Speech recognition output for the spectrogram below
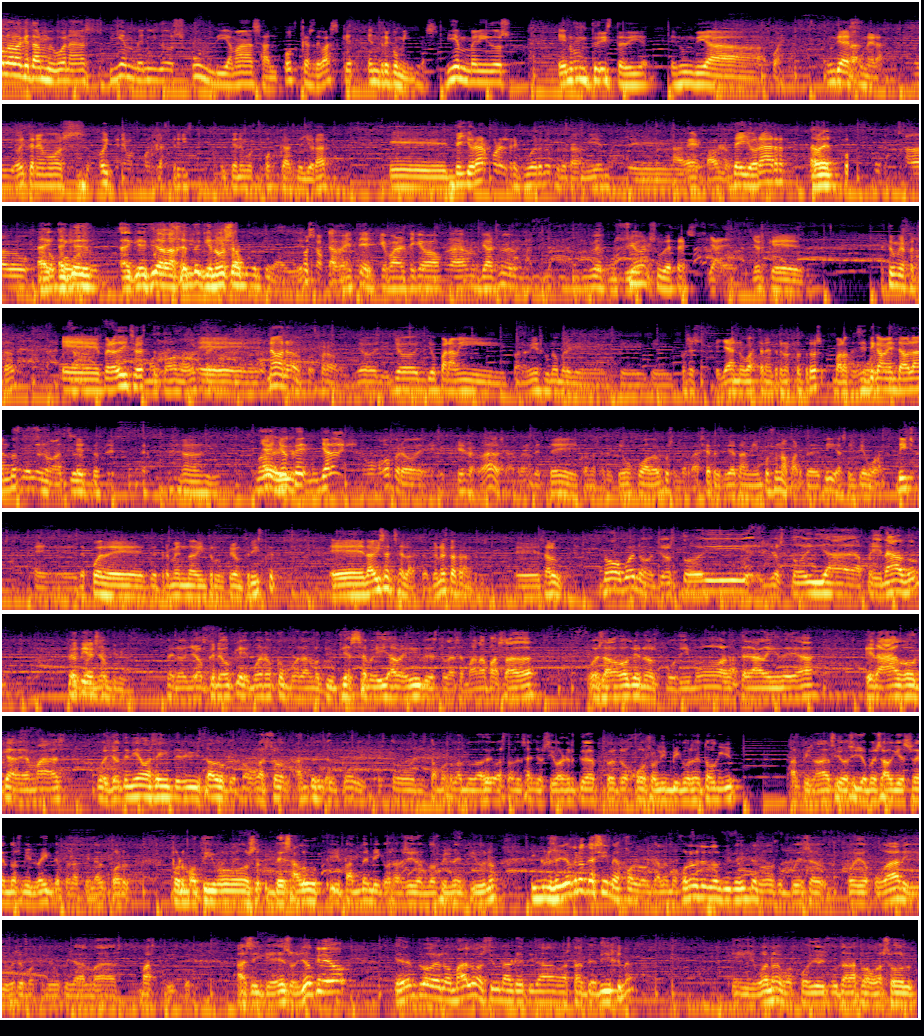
Hola, hola, ¿qué tal? Muy buenas. Bienvenidos un día más al podcast de básquet, entre comillas. Bienvenidos en un triste día, en un día, bueno, un día de funeral. Hoy, hoy tenemos, hoy tenemos podcast triste, hoy tenemos podcast de llorar. Eh, de llorar por el recuerdo, pero también de, A ver, Pablo. de llorar A ver, por lo pasado, hay, que, hay que decir a la gente que no se ha muerto nadie. ¿eh? Exactamente, es que parece que vamos a anunciar su, su defunción. su, su deceso. Ya, ya, yo es que estoy muy afectado. Eh, pero dicho esto, todos, eh, no, no, pues favor, yo, yo, yo para mí, para mí es un hombre que, que- que, pues eso, que ya no va a estar entre nosotros, baloncestísticamente hablando. Bueno. Entonces, no, no, sí. Madre yo, yo mía. que ya lo dije luego, pero es que es verdad, o sea, realmente cuando se retira un jugador, pues en verdad se retira también pues una parte de ti, así que bueno, dicho, eh, después de, de tremenda introducción triste, eh, David Sánchez Lazo, que no está tan triste, eh, salud, No, bueno, yo estoy, yo estoy apenado. no tienes sentimiento. Pero yo creo que, bueno, como la noticia se veía venir desde la semana pasada, pues algo que nos pudimos hacer a la idea era algo que además, pues yo tenía bastante interiorizado que Pau Gasol antes del COVID, esto estamos hablando de hace bastantes años, iba a retirar los Juegos Olímpicos de Tokio. Al final ha sido así, yo pensaba que iba a ser en 2020, pues al final por, por motivos de salud y pandémicos ha sido en 2021. Incluso yo creo que sí mejor, porque a lo mejor los de 2020 no los hubiese podido jugar y hubiésemos tenido un final más, más triste. Así que eso, yo creo que dentro de lo malo ha sido una retirada bastante digna. Y bueno, hemos podido disfrutar a Pau Gasol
